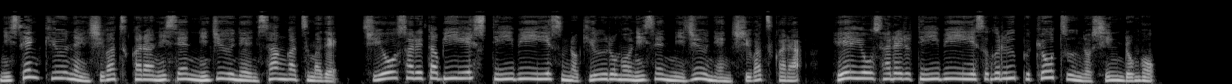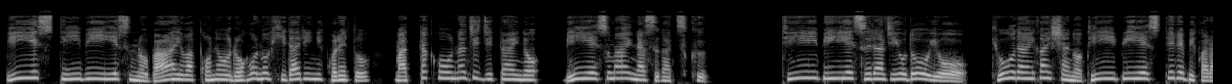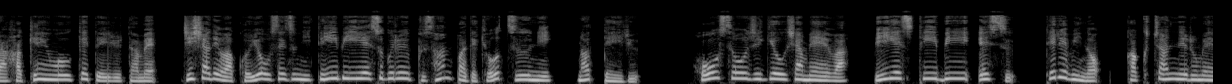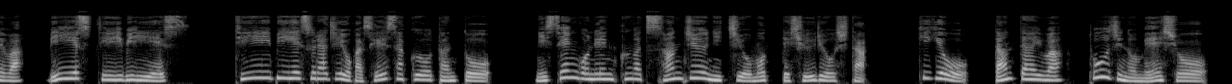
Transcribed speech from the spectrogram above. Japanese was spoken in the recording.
2009年4月から2020年3月まで使用された BSTBS の旧ロゴ2020年4月から併用される TBS グループ共通の新ロゴ。BSTBS の場合はこのロゴの左にこれと全く同じ字体の BS- マイナスがつく。TBS ラジオ同様、兄弟会社の TBS テレビから派遣を受けているため、自社では雇用せずに TBS グループ3波で共通になっている。放送事業者名は BSTBS、テレビの各チャンネル名は BSTBS。TBS ラジオが制作を担当。2005年9月30日をもって終了した。企業、団体は当時の名称。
